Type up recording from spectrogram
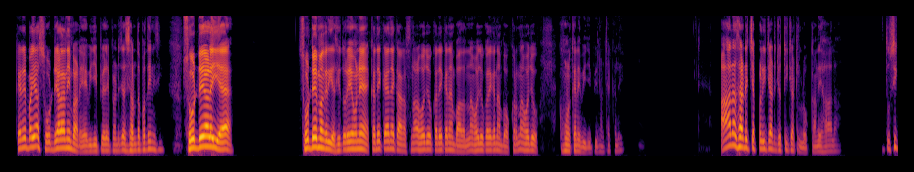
ਕਹਿੰਦੇ ਬਾਈ ਆ ਸੋਡੇ ਵਾਲਾ ਨਹੀਂ ਬਾੜਿਆ ਬੀਜੇਪੀ ਵਾਲੇ ਪਿੰਡ 'ਚ ਸਾਨੂੰ ਤਾਂ ਪਤਾ ਹੀ ਨਹੀਂ ਸੀ। ਸੋਡੇ ਵਾਲੇ ਹੀ ਹੈ। ਸੋਡੇ ਮੰਗਰੀ ਅਸੀਂ ਤੁਰੇ ਆਉਨੇ ਆ ਕਦੇ ਕਹਿੰਦੇ ਕਾਂਗਰਸ ਨਾਲ ਹੋ ਜਾਓ, ਕਦੇ ਕਹਿੰਦੇ ਬਾਦਲ ਨਾਲ ਹੋ ਜਾਓ, ਕਦੇ ਕਹਿੰਦੇ ਬੌਕਰ ਨਾਲ ਹੋ ਜਾਓ, ਹੁਣ ਕਹਿੰਦੇ ਬੀਜੇਪੀ ਨਾਲ ਚੱਕ ਲਈ ਆਹ ਦਾ ਸਾਡੇ ਚੱਪਲੀ ਚੱਟ, ਜੁੱਤੀ ਚੱਟ ਲੋਕਾਂ ਦੇ ਹਾਲ ਆ। ਤੁਸੀਂ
